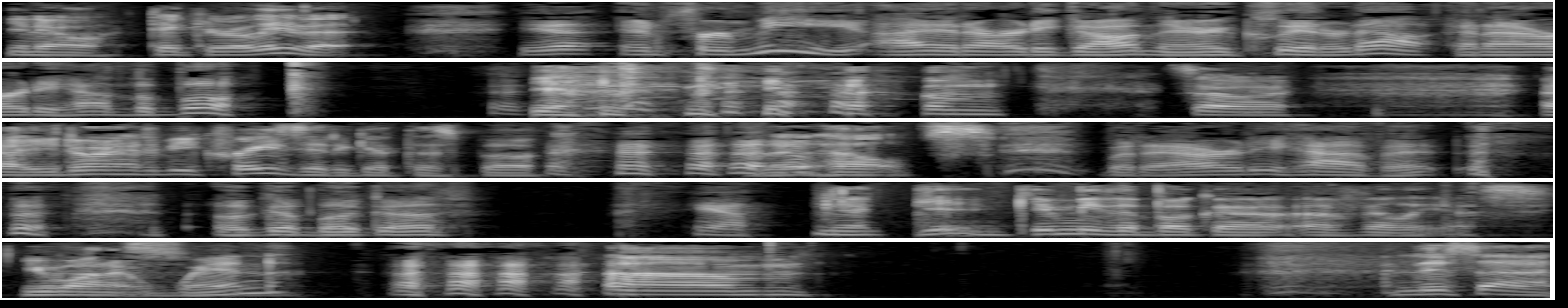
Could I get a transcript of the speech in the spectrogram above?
you know, take it or leave it. Yeah, and for me, I had already gone there and cleared it out, and I already had the book. Yeah. um, so uh, you don't have to be crazy to get this book, but it helps. but I already have it. Ooga booga. Yeah, g- give me the book of, of Vilius. You want it when? um, this uh,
